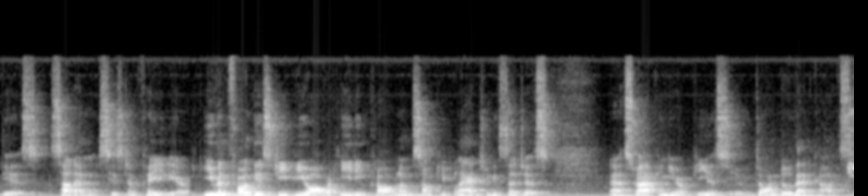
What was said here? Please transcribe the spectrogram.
this sudden system failure. Even for this GPU overheating problem, some people actually suggest uh, swapping your PSU. Don't do that guys.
